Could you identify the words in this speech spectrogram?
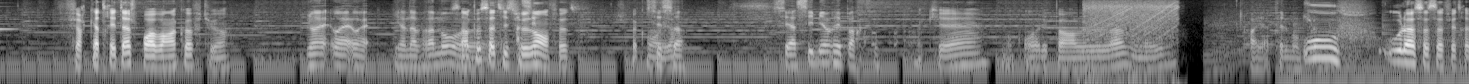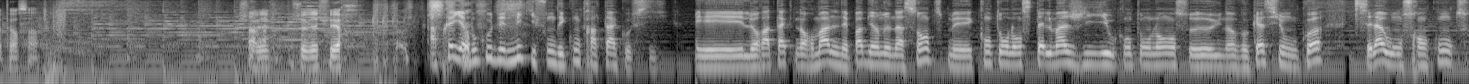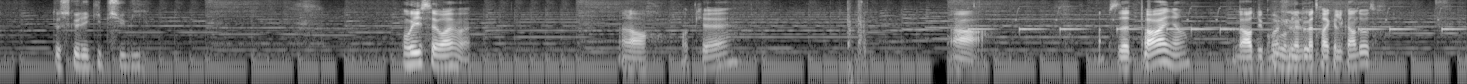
faire 4 étages pour avoir un coffre, tu vois. Ouais, ouais, ouais. Il y en a vraiment. C'est un peu euh, satisfaisant en fait. Je sais pas assez- comment C'est ça. C'est assez bien réparti. Ok, donc on va aller par là, j'imagine. Oh, il y a tellement de. Ouh, là, ça, ça fait très peur ça. Je Ça vais, va. je vais fuir. Après, il y a beaucoup d'ennemis qui font des contre-attaques aussi. Et leur attaque normale n'est pas bien menaçante, mais quand on lance telle magie ou quand on lance euh, une invocation ou quoi, c'est là où on se rend compte de ce que l'équipe subit. Oui, c'est vrai, ouais. Alors, ok. Ah. Ah, Ça doit être pareil, hein. Mais alors, du coup, Moi, vaut mieux le le mettre à quelqu'un d'autre.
